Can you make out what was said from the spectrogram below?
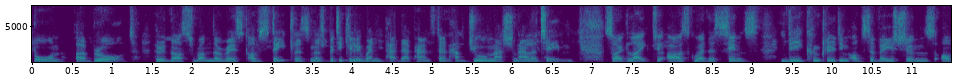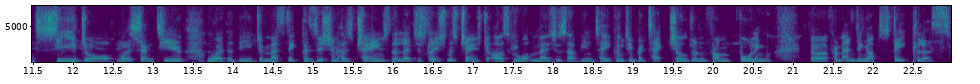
born abroad, who thus run the risk of statelessness, particularly when pa their parents don't have dual nationality. So I'd like to ask whether since the concluding observations of CEDAW were sent to you, whether the domestic position has changed, the legislation has changed, to ask you what measures have been taken to protect children from falling, uh, from ending up stateless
